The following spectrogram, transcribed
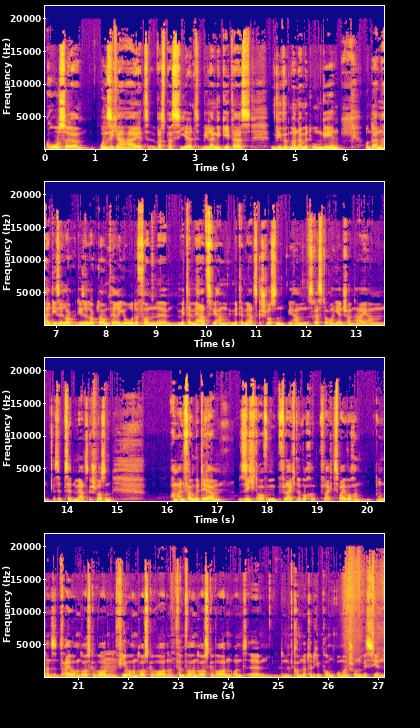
große Unsicherheit, was passiert, wie lange geht das, wie wird man damit umgehen und dann halt diese, Lock diese Lockdown-Periode von äh, Mitte März. Wir haben Mitte März geschlossen. Wir haben das Restaurant hier in Shanghai am 17. März geschlossen am Anfang mit der Sicht auf vielleicht eine Woche, vielleicht zwei Wochen und dann sind drei Wochen draus geworden mhm. und vier Wochen draus geworden und fünf Wochen draus geworden und ähm, dann kommt natürlich ein Punkt, wo man schon ein bisschen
